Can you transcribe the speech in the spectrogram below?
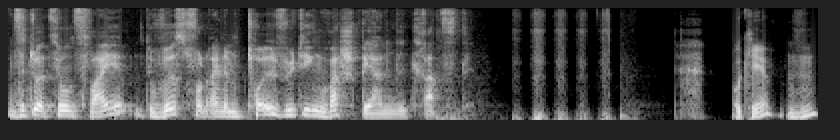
Situation 2. Du wirst von einem tollwütigen Waschbären gekratzt. Okay. Mhm.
